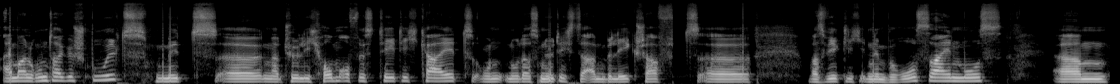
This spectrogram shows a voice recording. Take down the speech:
einmal runtergespult mit äh, natürlich Homeoffice-Tätigkeit und nur das Nötigste an Belegschaft äh, was wirklich in den Büros sein muss. Ähm,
